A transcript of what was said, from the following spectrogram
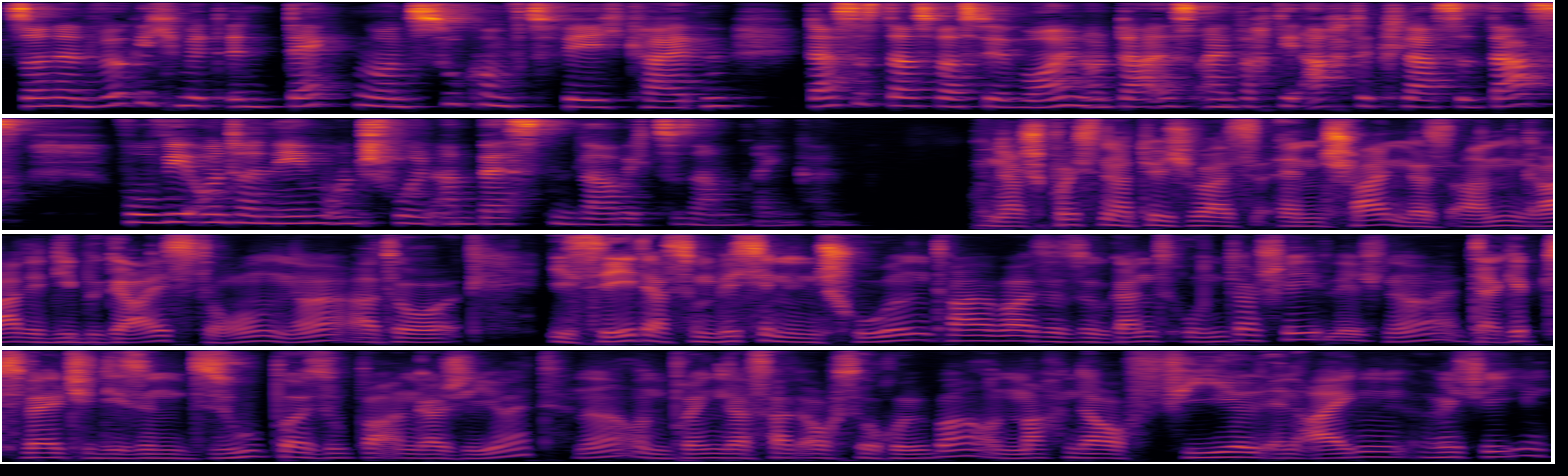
sondern wirklich mit Entdecken und Zukunftsfähigkeiten. Das ist das, was wir wollen. Und da ist einfach die achte Klasse das, wo wir Unternehmen und Schulen am besten, glaube ich, zusammenbringen können. Und da sprichst du natürlich was Entscheidendes an, gerade die Begeisterung. Ne? Also ich sehe das so ein bisschen in Schulen teilweise so ganz unterschiedlich. Ne? Da gibt es welche, die sind super, super engagiert ne? und bringen das halt auch so rüber und machen da auch viel in Eigenregie.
